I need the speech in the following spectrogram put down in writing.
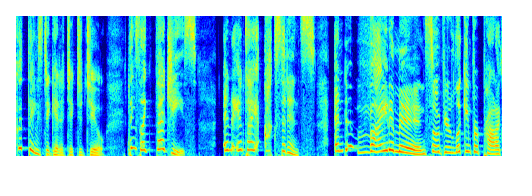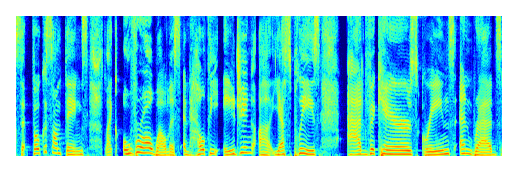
good things to get addicted to. Things like veggies and antioxidants and vitamins. So if you're looking for products that focus on things like overall wellness and healthy aging, uh, yes, please. Advocare's greens and reds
